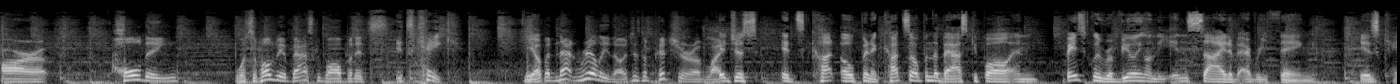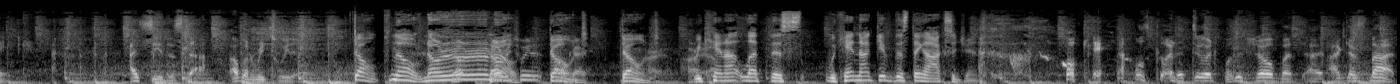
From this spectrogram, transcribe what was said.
are holding what's supposed to be a basketball, but it's it's cake. Yep. But not really though. It's just a picture of like It just it's cut open. It cuts open the basketball and basically revealing on the inside of everything is cake. I see this stuff. I'm gonna retweet it. Don't no no no no no no, Don't no. retweet it? Don't Okay. don't. we cannot let this. We cannot give this thing oxygen. okay, was going to do it for the show, but I, I guess not.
